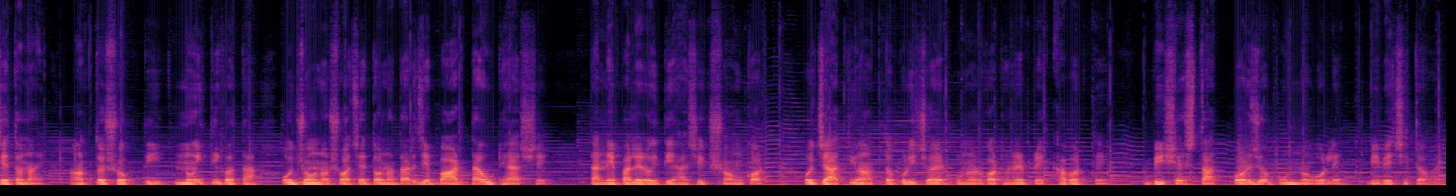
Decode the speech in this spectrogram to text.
চেতনায় আত্মশক্তি, নৈতিকতা ও জনসচেতনতার যে বার্তা উঠে আসে, তা নেপালের ঐতিহাসিক সংকট ও জাতীয় আত্মপরিচয়ের পুনর্গঠনের প্রেক্ষাপটে বিশেষ তাৎপর্যপূর্ণ বলে বিবেচিত হয়।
